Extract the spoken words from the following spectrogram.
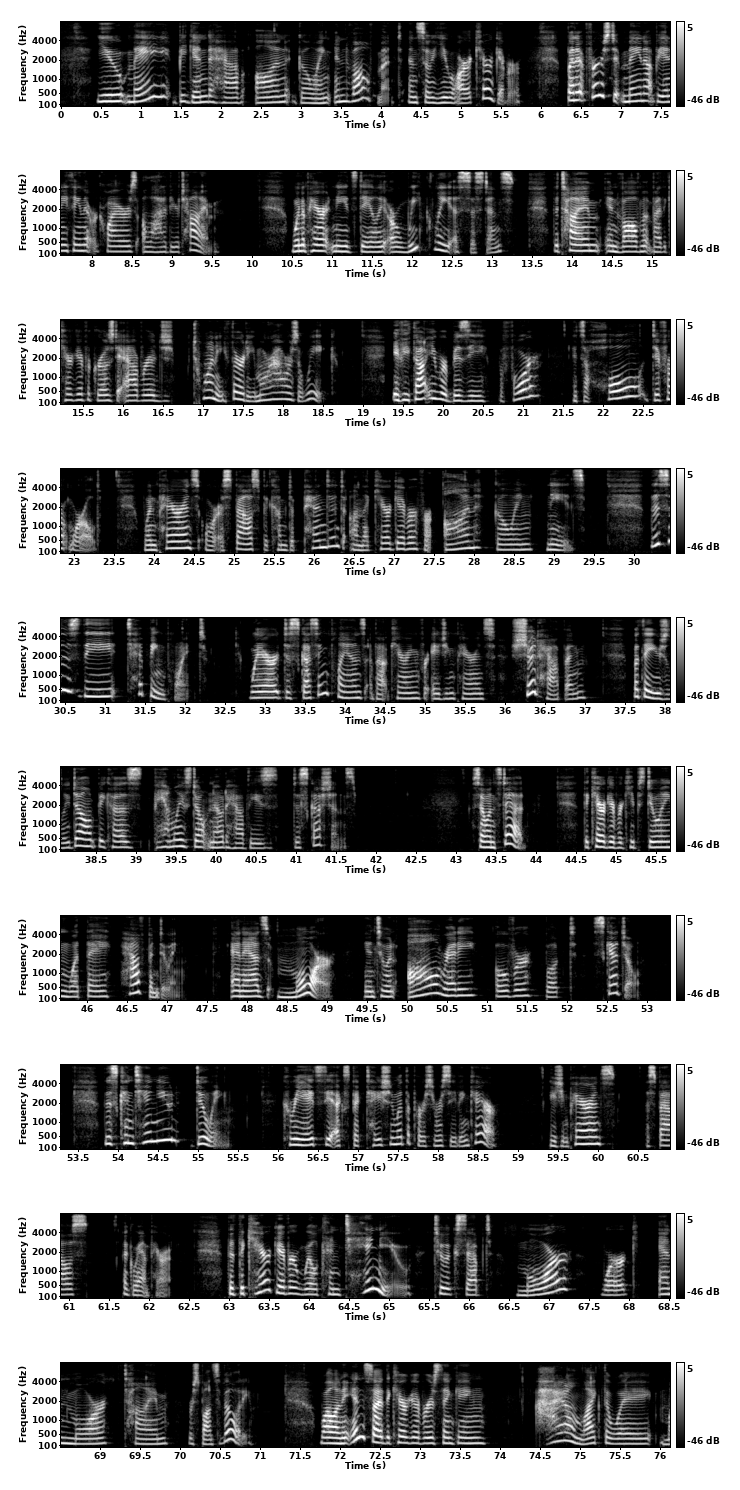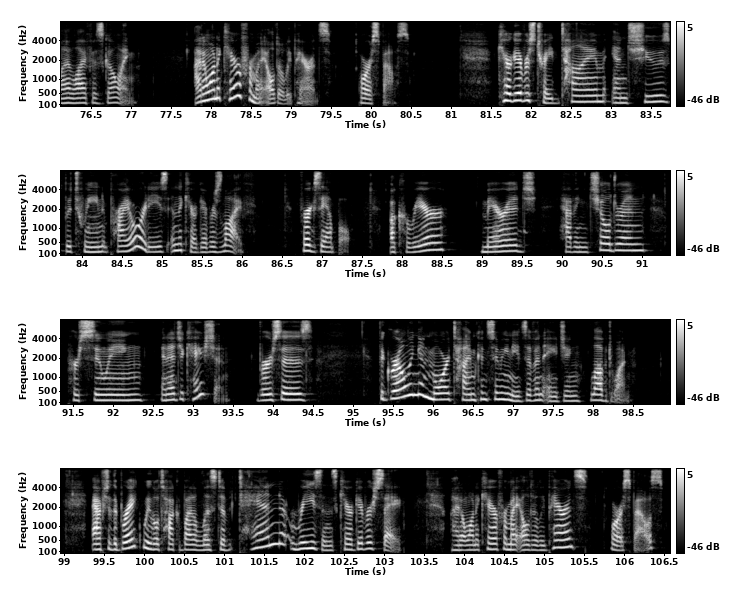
you may begin to have ongoing involvement, and so you are a caregiver. But at first, it may not be anything that requires a lot of your time. When a parent needs daily or weekly assistance, the time involvement by the caregiver grows to average 20, 30 more hours a week. If you thought you were busy before, it's a whole different world when parents or a spouse become dependent on the caregiver for ongoing needs. This is the tipping point where discussing plans about caring for aging parents should happen, but they usually don't because families don't know to have these discussions. So instead, the caregiver keeps doing what they have been doing and adds more into an already overbooked schedule. This continued doing creates the expectation with the person receiving care aging parents, a spouse, a grandparent, that the caregiver will continue to accept more work and more time responsibility. While on the inside, the caregiver is thinking, I don't like the way my life is going. I don't want to care for my elderly parents or a spouse. Caregivers trade time and choose between priorities in the caregiver's life. For example, a career, marriage, having children, pursuing an education, versus the growing and more time consuming needs of an aging loved one. After the break, we will talk about a list of 10 reasons caregivers say, I don't want to care for my elderly parents or a spouse,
